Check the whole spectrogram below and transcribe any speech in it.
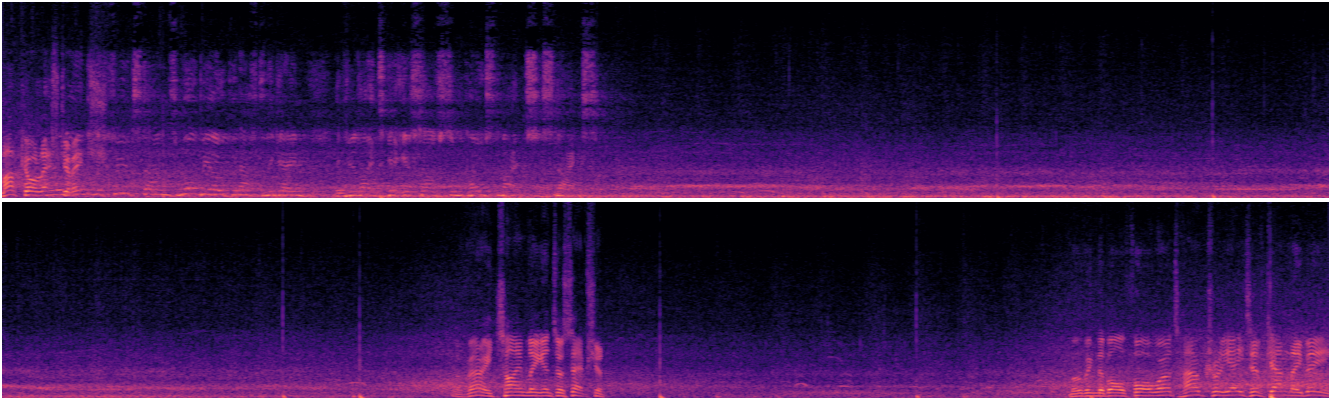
Marko Leskovic. The food stands will be open after the game if you'd like to get yourself some post-match snacks. A very timely interception. Moving the ball forward, how creative can they be?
